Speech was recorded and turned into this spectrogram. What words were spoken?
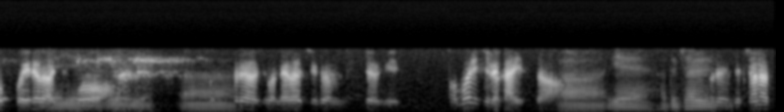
없고 예, 예, 이래가지고 예, 예. 아, 그래가지고 내가 지금 저기 어머니 집에 가 있어. 아, 예. 하여튼 잘, 그래 이제 전화도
